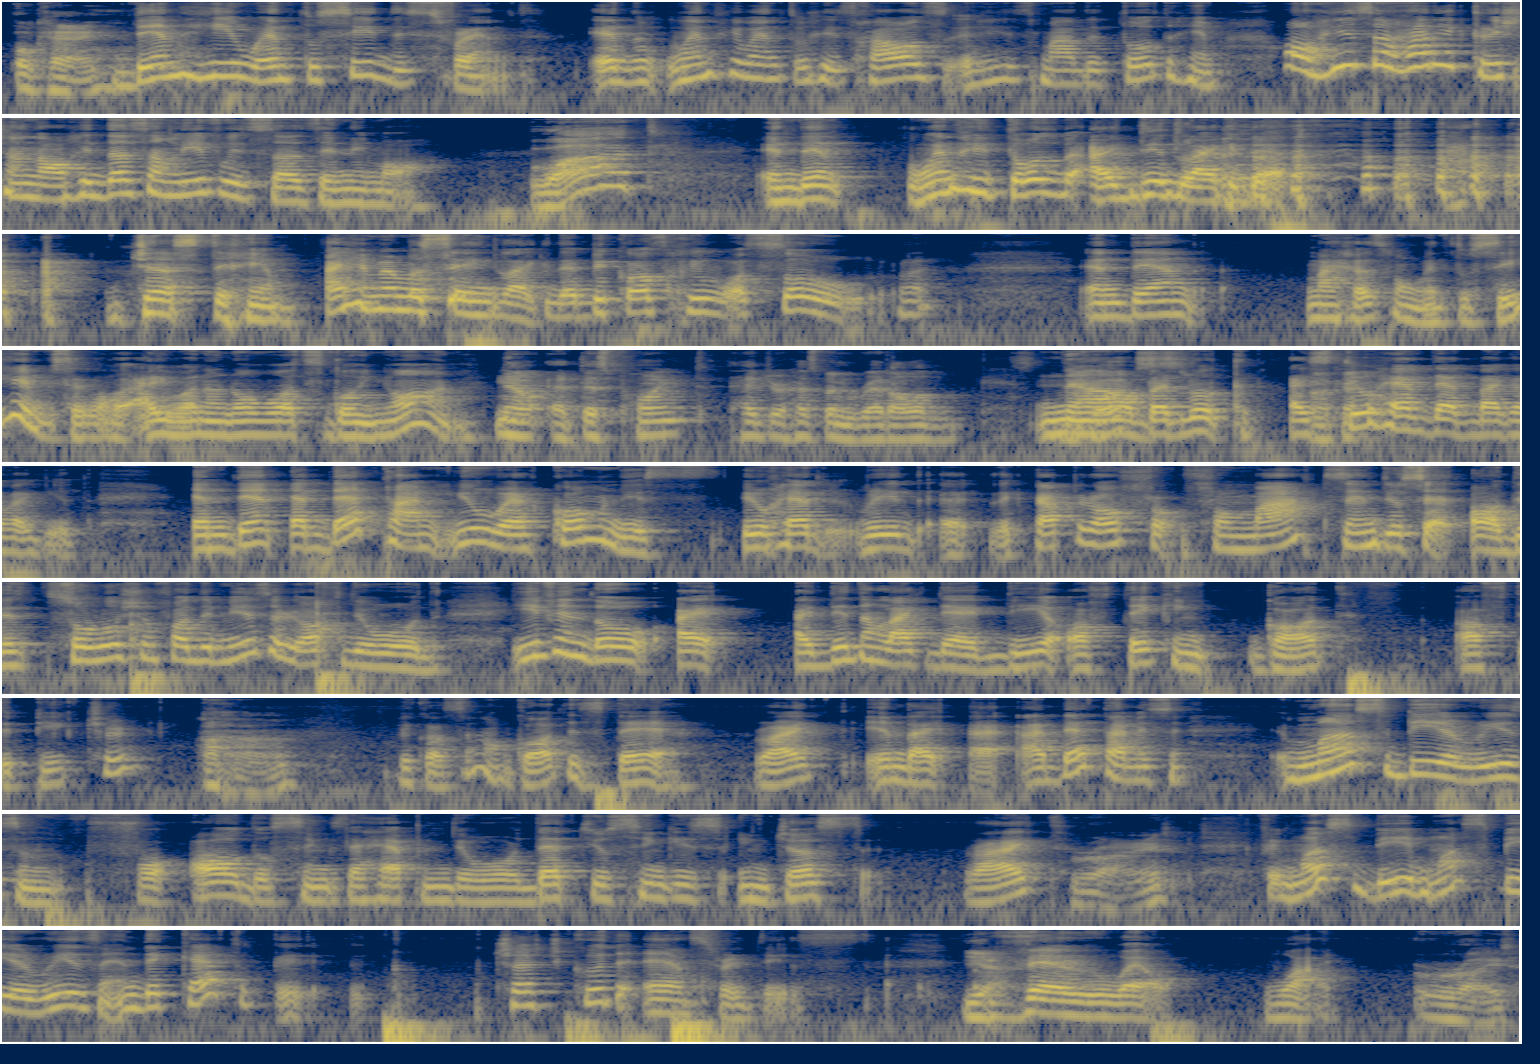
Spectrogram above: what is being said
Okay. Then he went to see this friend. And when he went to his house, his mother told him, Oh, he's a Hare Krishna now. He doesn't live with us anymore. What? And then when he told me, I did like that. Just him. I remember saying like that because he was so. Right? And then my husband went to see him. Said, "Well, I want to know what's going on." Now, at this point, had your husband read all of the No, books? but look, I still have that Bhagavad Gita. And then at that time, you were communists. You had read uh, the Capital from, from Marx, and you said, "Oh, the solution for the misery of the world." Even though I I didn't like the idea of taking God off the picture, Uh huh. because you know God is there, right? And I, I at that time I said, must be a reason for all those things that happen in the world that you think is injustice, right? Right. If it must be, must be a reason, and the Catholic uh, Church could answer this Yeah. very well. Why? Right.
